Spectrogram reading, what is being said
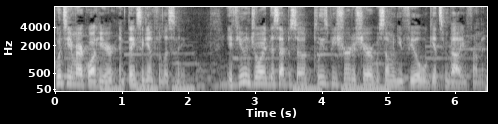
Quincy Amarikwa here, and thanks again for listening. If you enjoyed this episode, please be sure to share it with someone you feel will get some value from it.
